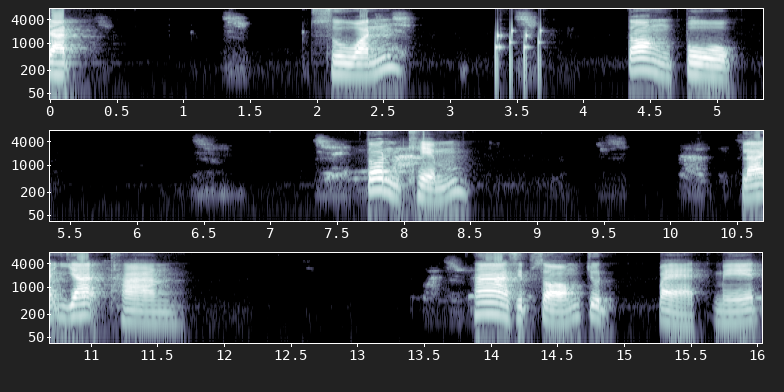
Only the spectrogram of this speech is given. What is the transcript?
จัด สวน ต้องปลูก ต้นเข็ม ระยะทาง 52.8 เมตร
